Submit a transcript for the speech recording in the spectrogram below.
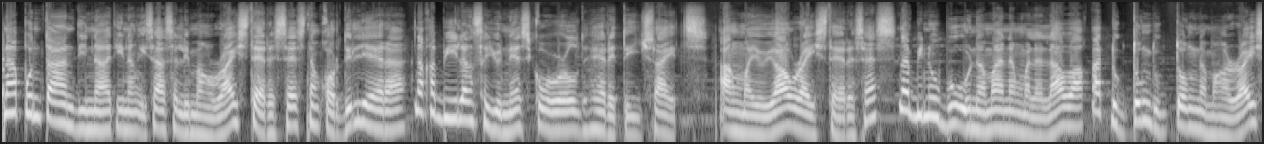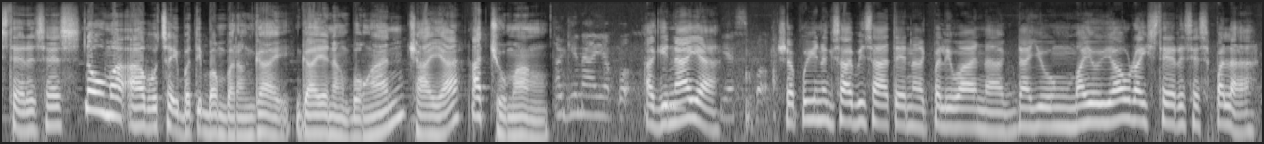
Napuntahan din natin ang isa sa limang rice terraces ng Cordillera na kabilang sa UNESCO World Heritage Sites. Ang Mayoyaw Rice Terraces na binubuo naman ng malalawak at dugtong-dugtong na mga rice terraces na umaabot sa iba't ibang barangay gaya ng Bongan, Chaya at Chumang. Aginaya po. Aginaya, Yes po. siya po yung nagsabi sa atin na nagpaliwanag na yung Mayoyaw Rice Terraces pala,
